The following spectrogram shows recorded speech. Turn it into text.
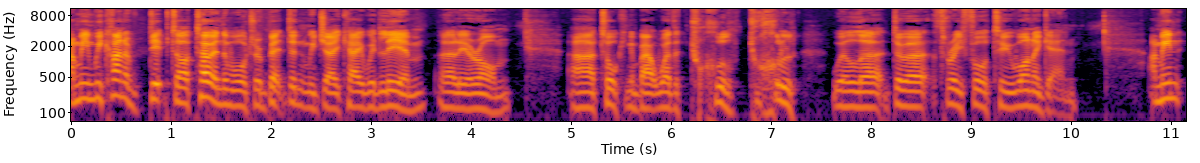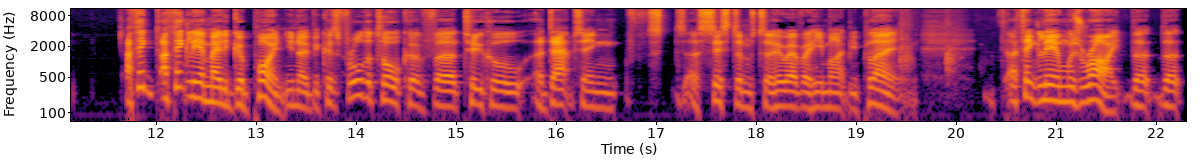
I mean, we kind of dipped our toe in the water a bit, didn't we, JK, with Liam earlier on, uh, talking about whether Tuchel, Tuchel will uh, do a three-four-two-one again. I mean, I think I think Liam made a good point, you know, because for all the talk of uh, Tuchel adapting s- uh, systems to whoever he might be playing, I think Liam was right that that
